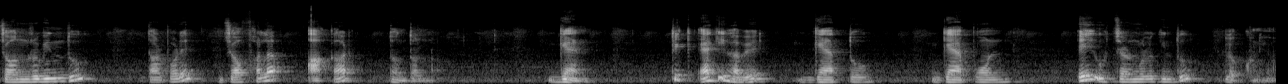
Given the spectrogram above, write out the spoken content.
চন্দ্রবিন্দু, তারপরে জফালা, আকার, দন্তন্য। জ্ঞান। ঠিক একইভাবে জ্ঞাত, জ্ঞাপন, এই উচ্চারণগুলো কিন্তু লক্ষণীয়।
